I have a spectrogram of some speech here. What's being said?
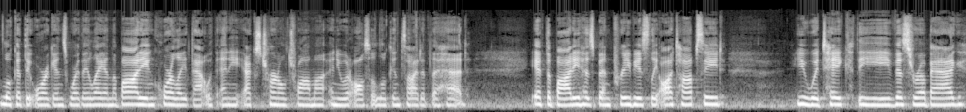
look at the organs where they lay in the body and correlate that with any external trauma, and you would also look inside of the head. If the body has been previously autopsied, you would take the viscera bag,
